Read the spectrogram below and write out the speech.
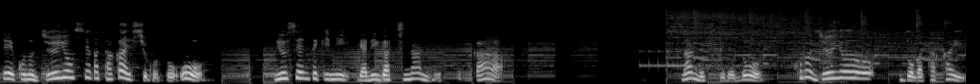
で、この重要性が高い仕事を優先的にやりがちなんですが、なんですけれど、この重要度が高い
